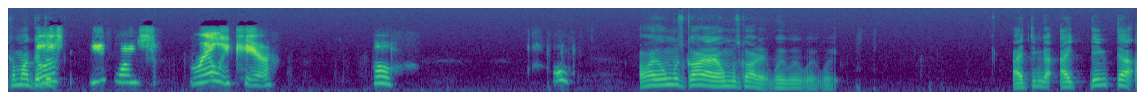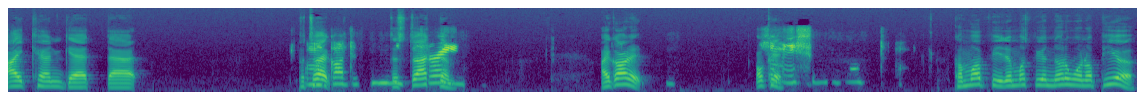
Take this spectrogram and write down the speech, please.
Come on, get those this. these ones really care. Oh, Oh, Oh, I almost got it. I almost got it. Wait, wait, wait, wait. I think I think that I can get that. oh my Protect. God! distract them. I got it. Okay. Come up here. There must be another one up here.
